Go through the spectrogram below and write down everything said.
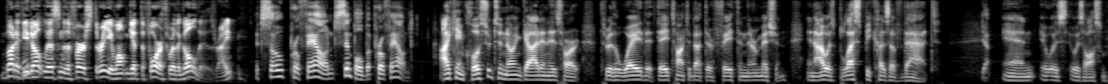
But if you don't listen to the first three, you won't get the fourth where the gold is, right? It's so profound, simple, but profound. I came closer to knowing God in his heart through the way that they talked about their faith and their mission. And I was blessed because of that. Yeah. And it was it was awesome.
